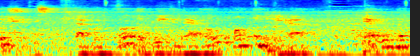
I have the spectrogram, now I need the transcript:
resolutions that would further weaken their hold on India, the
